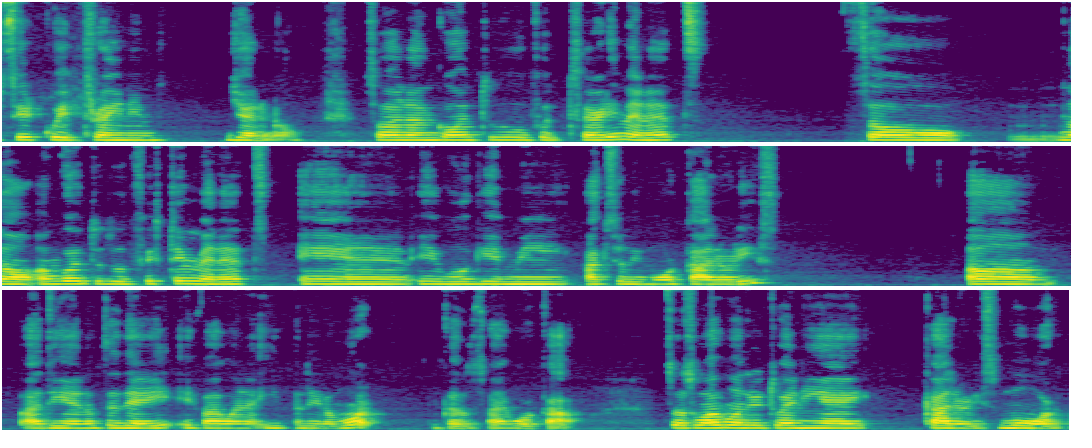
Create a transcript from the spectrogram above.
circuit training general. So and I'm going to put 30 minutes. So no, I'm going to do 15 minutes and it will give me actually more calories um, at the end of the day if I want to eat a little more because I work out. So it's 128 calories more.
